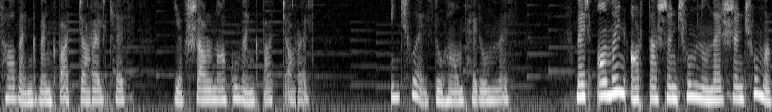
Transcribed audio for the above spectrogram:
ցավ ենք մենք պատճառել քեզ եւ շարունակում ենք պատճառել։ Ինչու ես դու համբերում մեզ։ Մեր ամեն արտաշնչումն ու ներշնչումը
